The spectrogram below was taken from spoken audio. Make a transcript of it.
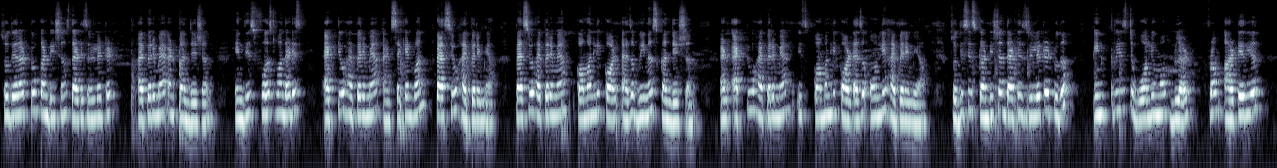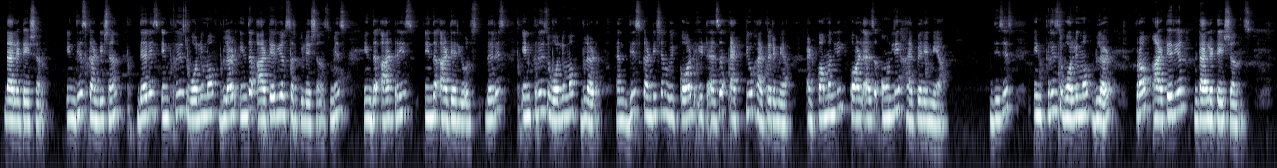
So there are two conditions that is related hyperemia and congestion. In this first one that is active hyperemia and second one passive hyperemia. Passive hyperemia commonly called as a venous congestion and active hyperemia is commonly called as a only hyperemia. So this is condition that is related to the increased volume of blood from arterial dilatation. In this condition, there is increased volume of blood in the arterial circulations, means in the arteries, in the arterioles. There is increased volume of blood and this condition we called it as active hyperemia and commonly called as only hyperemia. This is increased volume of blood from arterial dilatations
